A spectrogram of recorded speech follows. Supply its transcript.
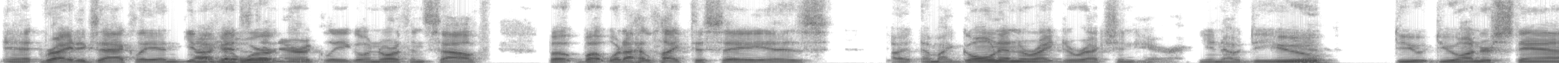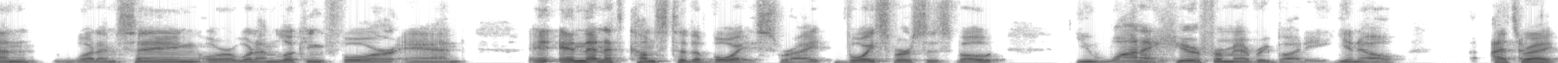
And, right, exactly. And you know, Not gonna heads work. generically go north and south. But but what I like to say is, uh, am I going in the right direction here? You know, do you Yeah. Do you do you understand what I'm saying or what I'm looking for? And and, and then it comes to the voice, right? Voice versus vote. You want to hear from everybody. You know, That's I- right.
